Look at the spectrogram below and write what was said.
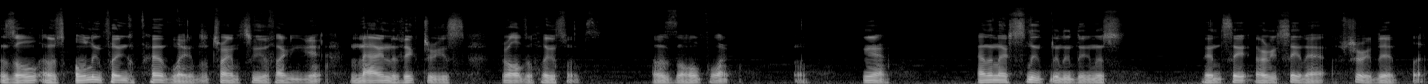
I was, o- I was only playing competitively to try and see if I could get nine victories for all the placements. That was the whole point. So, yeah. Had a nice sleep in the this. Didn't say already say that. Sure it did, but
